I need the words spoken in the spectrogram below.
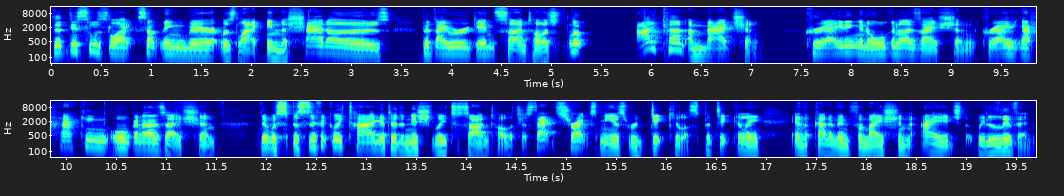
that this was like something where it was like in the shadows, but they were against Scientologists. Look, I can't imagine creating an organization, creating a hacking organization that was specifically targeted initially to Scientologists. That strikes me as ridiculous, particularly in the kind of information age that we live in.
